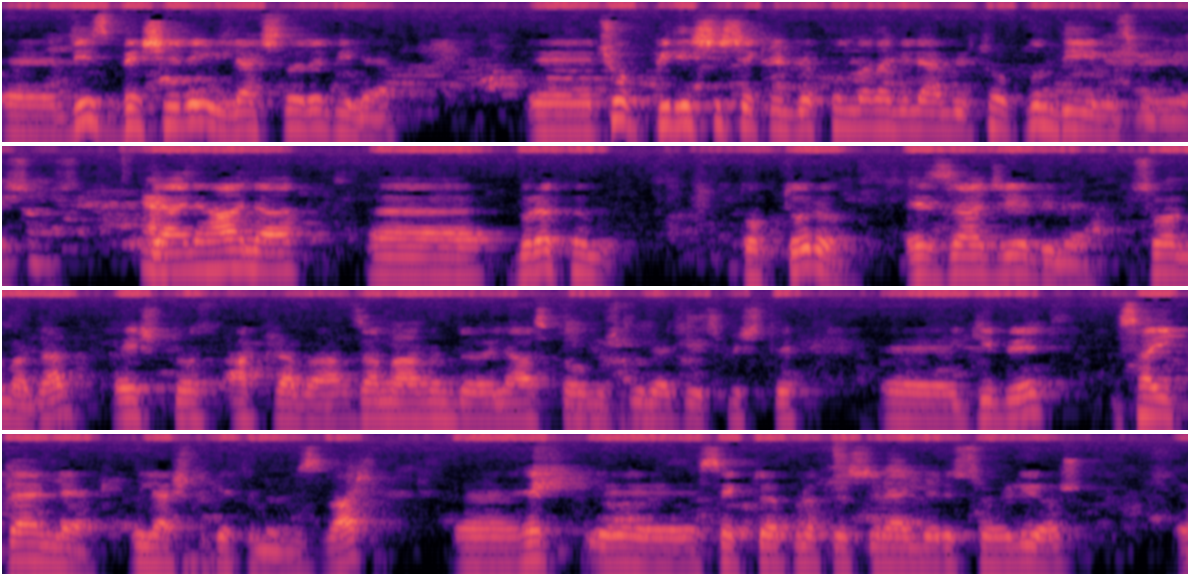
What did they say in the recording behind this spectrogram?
Ee, biz beşeri ilaçları bile e, çok bilinçli şekilde kullanabilen bir toplum değiliz biliyorsunuz. Evet. Yani hala e, bırakın doktoru, eczacıya bile sormadan eş dost, akraba, zamanında öyle hasta olmuştu, ilacı içmişti e, gibi sayıklarla ilaç tüketimimiz var. E, hep e, sektör profesyonelleri söylüyor. E,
